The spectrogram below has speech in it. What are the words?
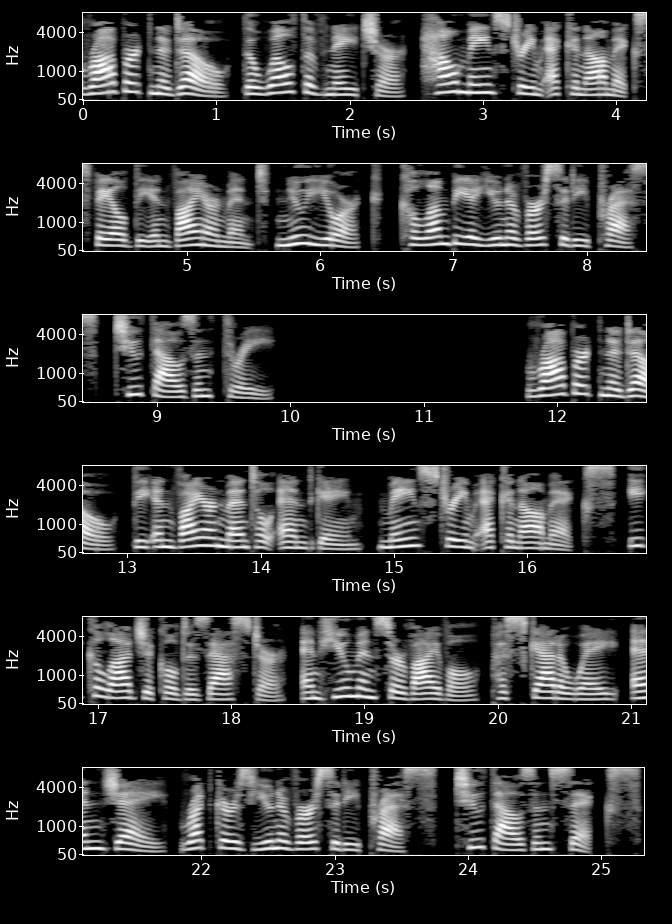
Robert Nadeau, The Wealth of Nature, How Mainstream Economics Failed the Environment New York, Columbia University Press, 2003. Robert Nadeau, The Environmental Endgame, Mainstream Economics, Ecological Disaster, and Human Survival Piscataway, N.J., Rutgers University Press, 2006.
